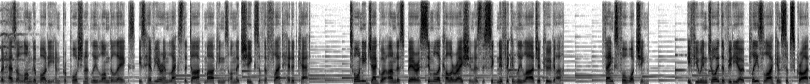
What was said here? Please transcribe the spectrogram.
but has a longer body and proportionately longer legs, is heavier and lacks the dark markings on the cheeks of the flat-headed cat. Tawny jaguarundis bear a similar coloration as the significantly larger cougar. Thanks for watching. If you enjoy the video please like and subscribe.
